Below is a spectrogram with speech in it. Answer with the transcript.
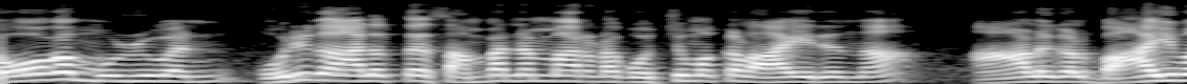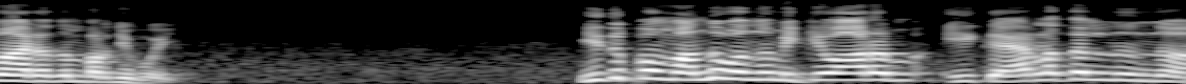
ലോകം മുഴുവൻ ഒരു കാലത്തെ സമ്പന്നന്മാരുടെ കൊച്ചുമക്കളായിരുന്ന ആളുകൾ ഭായിമാരെന്നും പറഞ്ഞു പോയി. ഇതിപ്പം വന്നു വന്ന് മിക്കവാറും ഈ കേരളത്തിൽ നിന്ന്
